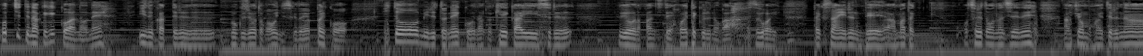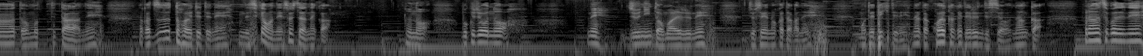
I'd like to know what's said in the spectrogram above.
こっちってなんか結構あのね、犬飼ってる牧場とか多いんですけど、やっぱりこう、人を見るとね、こうなんか警戒するような感じで吠えてくるのが すごいたくさんいるんで、あ、また、それと同じでね、あ、今日も吠えてるなーと思ってたらね、なんかずっと吠えててね、で、しかもね、そしたらなんか、その、牧場のね、住人と思われるね、女性の方がね、もう出てきてね、なんか声かけてるんですよ。なんか、フランス語でね、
